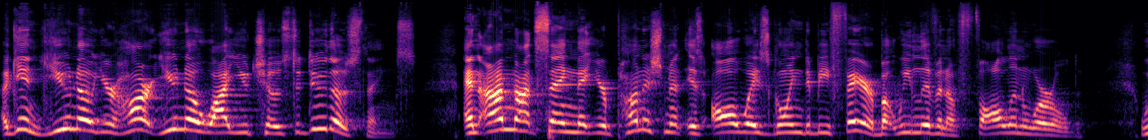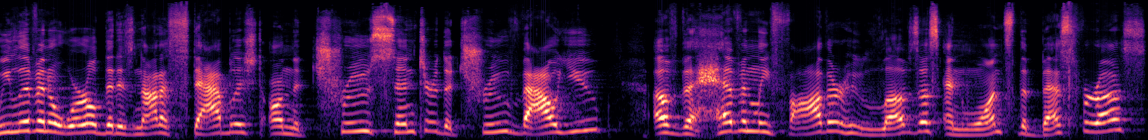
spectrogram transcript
again, you know your heart. You know why you chose to do those things. And I'm not saying that your punishment is always going to be fair, but we live in a fallen world. We live in a world that is not established on the true center, the true value of the Heavenly Father who loves us and wants the best for us.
